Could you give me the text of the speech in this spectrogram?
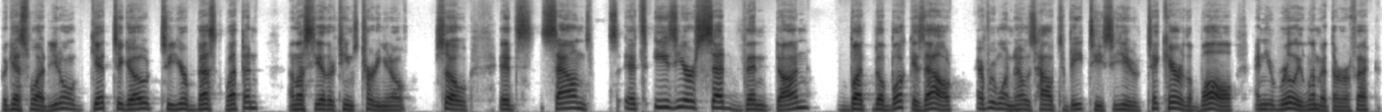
But guess what? You don't get to go to your best weapon unless the other team's turning it over. So it sounds it's easier said than done, but the book is out. Everyone knows how to beat TCU. Take care of the ball, and you really limit their effectiveness.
